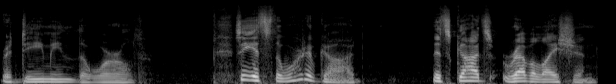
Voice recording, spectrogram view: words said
redeeming the world. See, it's the Word of God, it's God's revelation.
